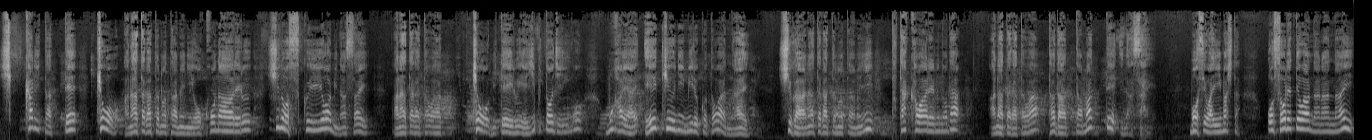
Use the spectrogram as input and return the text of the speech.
しっかり立って今日あなた方のために行われる主の救いを見なさい。あなた方は今日見ているエジプト人をもはや永久に見ることはない。主があなた方のために戦われるのだ。あなた方はただ黙っていなさい。モーセは言いました。恐れてはならない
